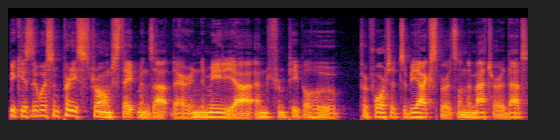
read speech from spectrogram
Because there were some pretty strong statements out there in the media and from people who purported to be experts on the matter that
